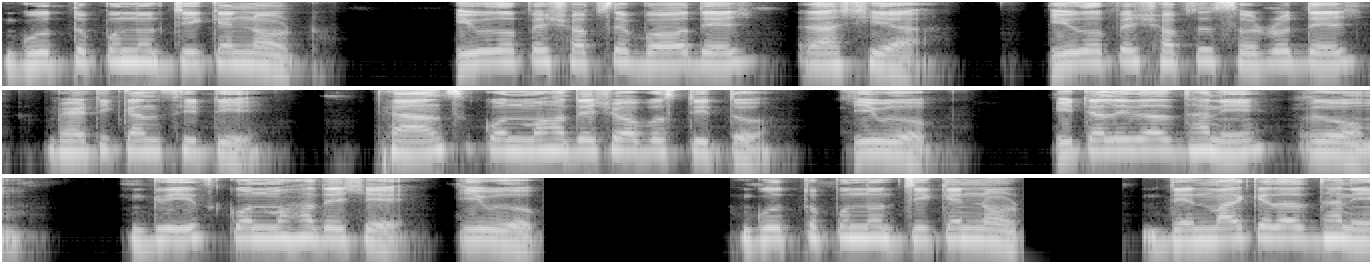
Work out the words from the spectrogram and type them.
গুরুত্বপূর্ণ জিকে নোট। ইউরোপের সবচেয়ে বড় দেশ রাশিয়া। ইউরোপের সবচেয়ে ছোট দেশ ভ্যাটিকান সিটি। ফ্রান্স কোন মহাদেশে অবস্থিত? ইউরোপ। ইটালির রাজধানী রোম। গ্রিস কোন মহাদেশে? ইউরোপ। গুরুত্বপূর্ণ জিকে নোট। ডেনমার্কের রাজধানী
